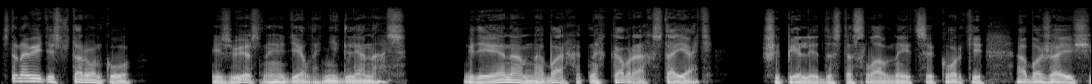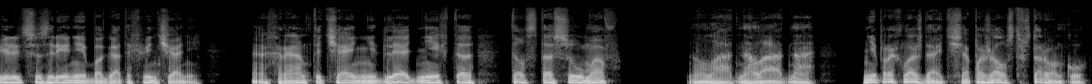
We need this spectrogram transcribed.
Становитесь в сторонку». «Известное дело, не для нас. Где нам на бархатных коврах стоять?» — шипели достославные цикорки, обожающие лицезрение богатых венчаний. «А храм-то чай не для одних-то толстосумов». «Ну ладно, ладно, не прохлаждайтесь, а, пожалуйста, в сторонку»,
